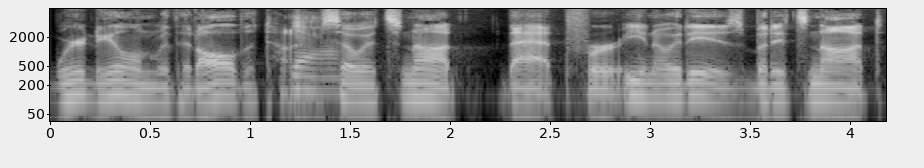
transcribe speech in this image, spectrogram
we're dealing with it all the time Yeah. so it's not that for you know it is but it's not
